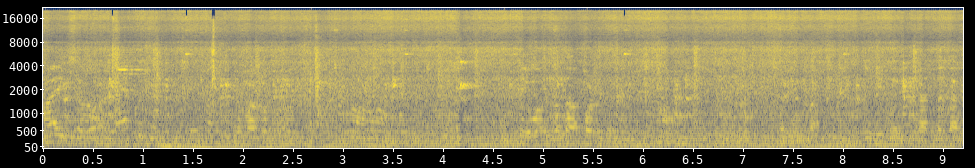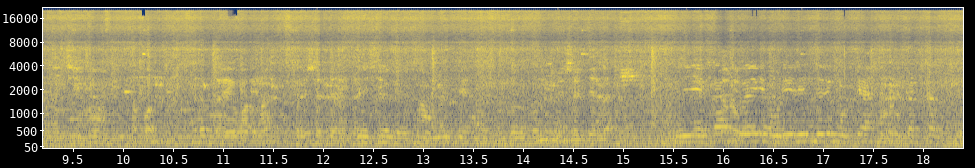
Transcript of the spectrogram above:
हा एक सगळं. सापडतो. रिंगातलं कांद्याची आपण तर प्रेशर द्यायचं प्रेशर दिलं म्हणजे एकाच वेळी एवढी रिंग जरी मोठी असली तरी कट करते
